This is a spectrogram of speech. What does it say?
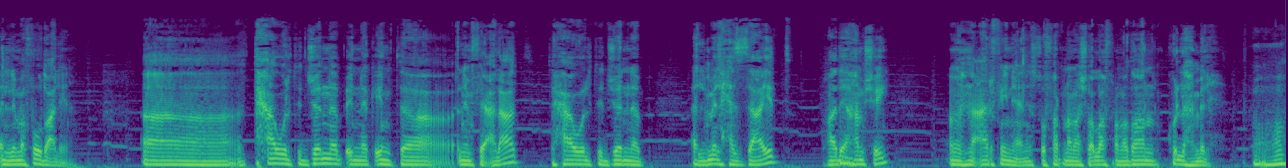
اللي مفروض علينا. آه تحاول تتجنب إنك أنت الانفعالات تحاول تتجنب الملح الزايد. هذا أهم شيء. إحنا عارفين يعني صفرنا ما شاء الله في رمضان كلها ملح. أوه.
